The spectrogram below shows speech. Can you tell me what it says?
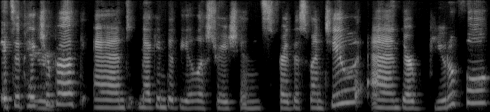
it's a picture book, and Megan did the illustrations for this one too, and they're beautiful.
